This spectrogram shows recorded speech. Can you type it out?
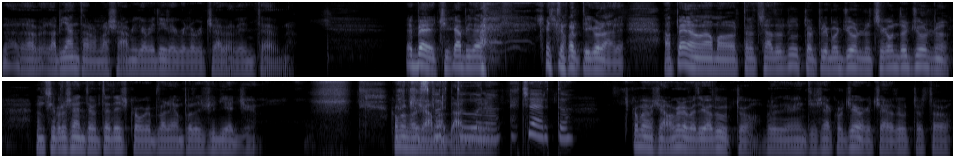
la, la, pianta non lasciava mica vedere quello che c'era all'interno. E beh, ci capita questo particolare. Appena avevamo attrezzato tutto, il primo giorno, il secondo giorno, non si presenta un tedesco che voleva un po' di ciliegie. Come Ma facciamo a dargliele? Eh certo. Come facciamo? Quello vedeva tutto, praticamente, si accorgeva che c'era tutto sto...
